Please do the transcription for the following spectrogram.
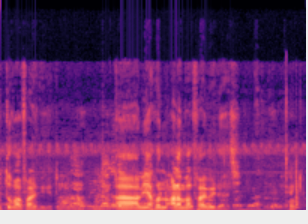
Uttarpara fire brigade. আমি এখন আরামবাগ ফায়ার ব্রিগেডে আছি। থ্যাংক ইউ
